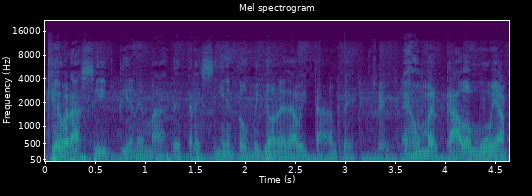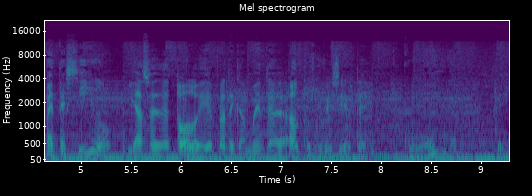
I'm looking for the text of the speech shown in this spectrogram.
que Brasil tiene más de 300 millones de habitantes. Sí. Es un mercado muy apetecido. Y hace de todo y es prácticamente autosuficiente. ¿Cómo? Sí,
